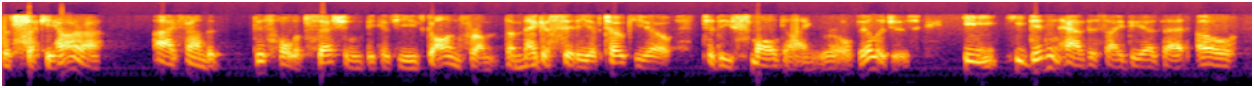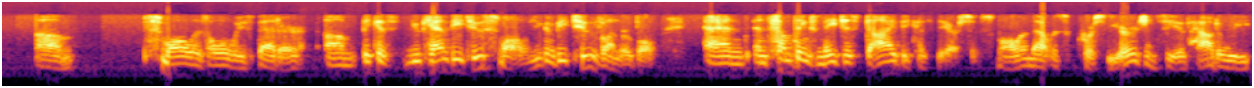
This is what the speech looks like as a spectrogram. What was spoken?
with Sekihara, I found that this whole obsession, because he's gone from the mega city of Tokyo to these small, dying rural villages, he, he didn't have this idea that, oh, um, small is always better, um, because you can be too small, you can be too vulnerable and and some things may just die because they are so small. And that was, of course, the urgency of how do we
